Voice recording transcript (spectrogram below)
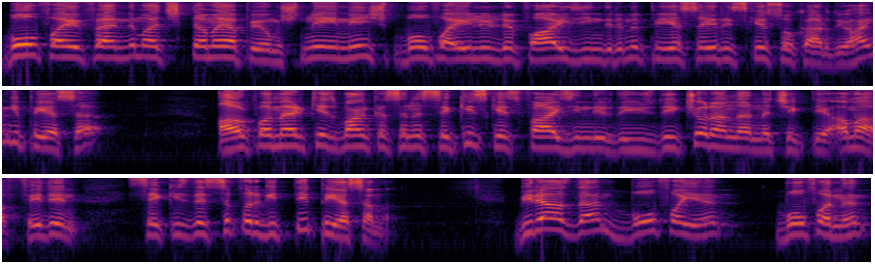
BOFA efendim açıklama yapıyormuş. Neymiş? BOFA Eylül'de faiz indirimi piyasayı riske sokar diyor. Hangi piyasa? Avrupa Merkez Bankası'nın 8 kez faiz indirdiği %2 oranlarına çektiği ama Fed'in 8'de 0 gittiği piyasa mı? Birazdan BOFA'nın BOFA'nın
